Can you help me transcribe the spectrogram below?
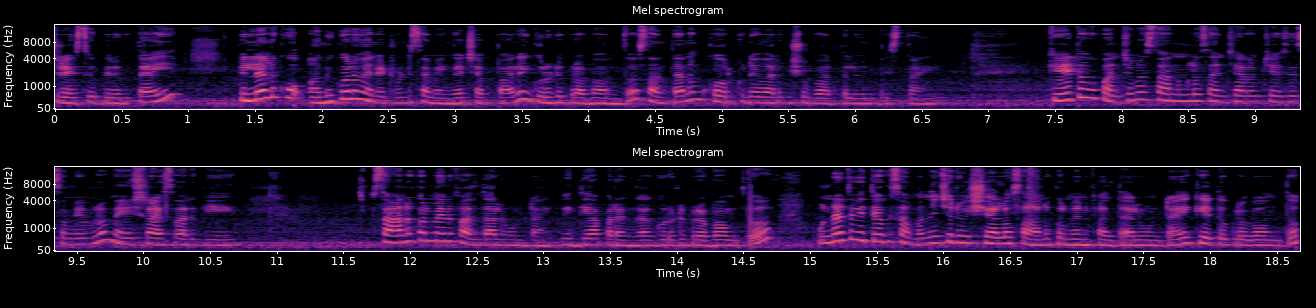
శ్రేయస్సు పెరుగుతాయి. పిల్లలకు అనుకూలమైనటువంటి సమయంగా చెప్పాలి. గురుడి ప్రభావంతో సంతానం కోరుకునే వారికి శుభార్తలు వినిపిస్తాయి. కేతువు పంచమ స్థానంలో సంచారం చేసే సమయంలో మేషరాశి వారికి సానుకూలమైన ఫలితాలు ఉంటాయి. విద్యాపరంగా గురుడి ప్రభావంతో ఉన్నత విద్యకు సంబంధించిన విషయాల్లో సానుకూలమైన ఫలితాలు ఉంటాయి. కేతు ప్రభావంతో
